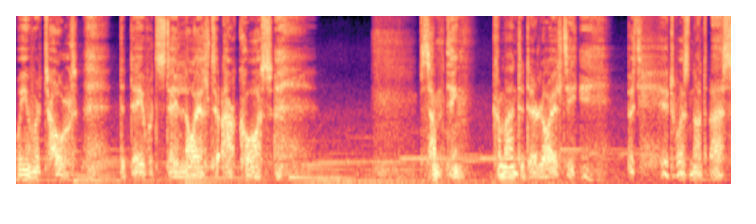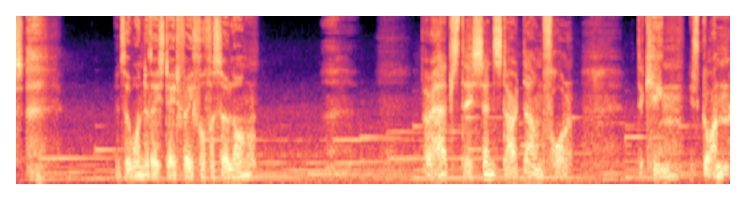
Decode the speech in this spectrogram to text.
We were told that they would stay loyal to our cause. Something commanded their loyalty, but it was not us. It's a wonder they stayed faithful for so long. Perhaps they sensed our downfall. The king is gone,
